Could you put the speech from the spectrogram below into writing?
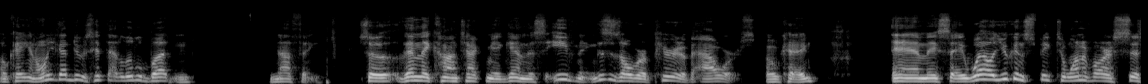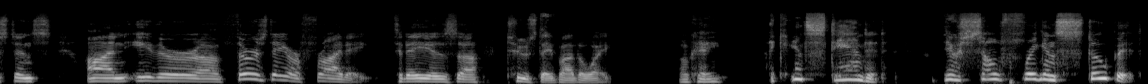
Okay and all you got to do is hit that little button nothing so then they contact me again this evening. This is over a period of hours, okay? And they say, well, you can speak to one of our assistants on either uh, Thursday or Friday. Today is uh, Tuesday, by the way. Okay, I can't stand it. They're so friggin' stupid.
